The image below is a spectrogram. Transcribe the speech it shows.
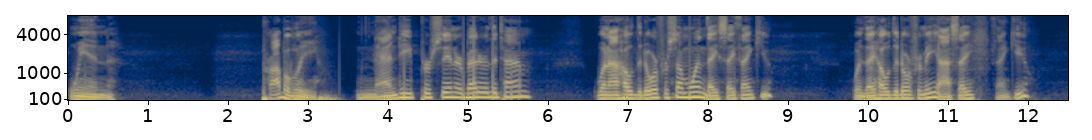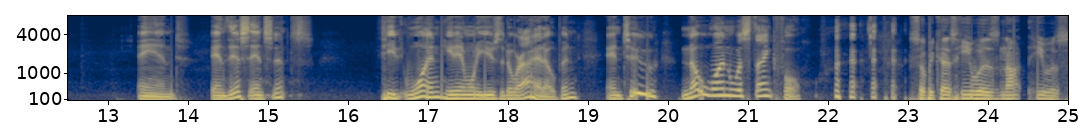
when probably 90% or better of the time when i hold the door for someone they say thank you. When they hold the door for me i say thank you. And in this instance he one he didn't want to use the door i had open. And two no one was thankful So because he was not, he was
